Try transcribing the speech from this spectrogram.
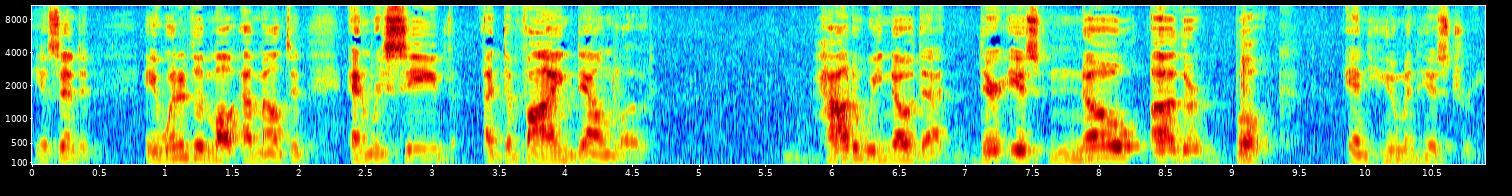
He ascended. He went into the mountain and received a divine download. How do we know that? There is no other book in human history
